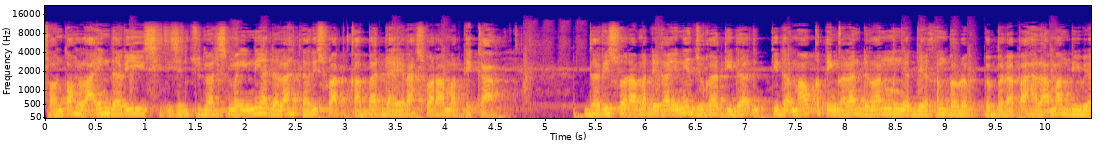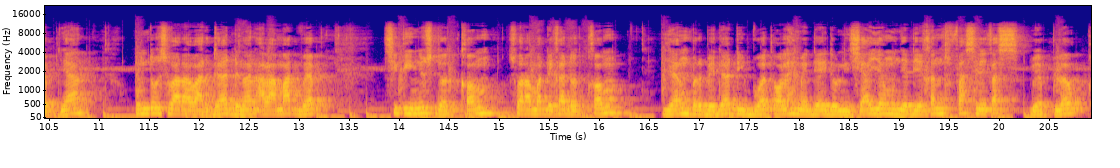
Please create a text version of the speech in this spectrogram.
Contoh lain dari citizen jurnalisme ini adalah dari surat kabar daerah Suara Merdeka. Dari Suara Merdeka ini juga tidak tidak mau ketinggalan dengan menyediakan beberapa halaman di webnya untuk suara warga dengan alamat web citynews.com, suaramerdeka.com, yang berbeda dibuat oleh media Indonesia yang menyediakan fasilitas weblog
